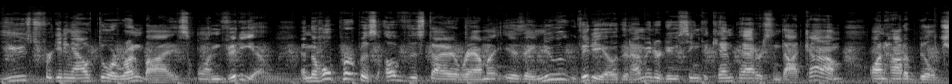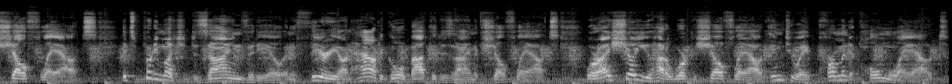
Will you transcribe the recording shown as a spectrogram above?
used for getting outdoor run-bys on video. And the whole purpose of this diorama is a new video that I'm introducing to kenpatterson.com on how to build shelf layouts. It's pretty much a design video and a theory on how to go about the design of shelf layouts, where I show you how to work a shelf layout into a permanent home layout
